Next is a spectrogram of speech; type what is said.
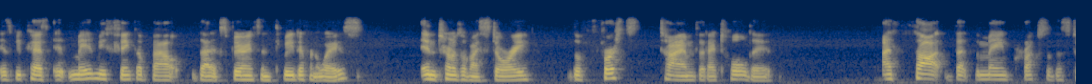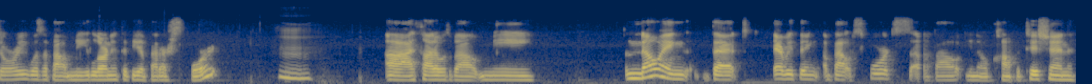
is because it made me think about that experience in three different ways in terms of my story. The first time that I told it, I thought that the main crux of the story was about me learning to be a better sport. Hmm. Uh, I thought it was about me knowing that everything about sports, about you know competition,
